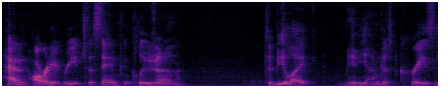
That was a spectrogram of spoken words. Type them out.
hadn't already reached the same conclusion, to be like, maybe I'm just crazy.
